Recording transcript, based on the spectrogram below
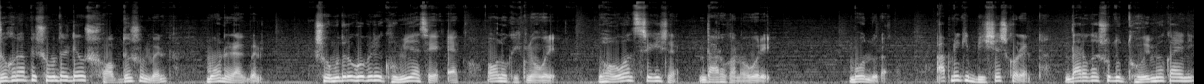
যখন আপনি সমুদ্রের ঢেউ শব্দ শুনবেন, মনে রাখবেন, সমুদ্র গভীরে ঘুমিয়ে আছে এক অলৌকিক নগরী, ভগবান শ্রীকৃষ্ণের দ্বারকা নগরী। বন্ধুরা, আপনি কি বিশ্বাস করেন দ্বারকা শুধু ধর্মীয় কাহিনী,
